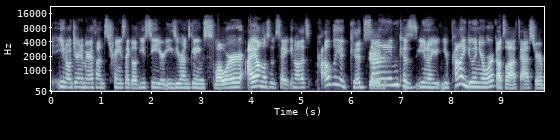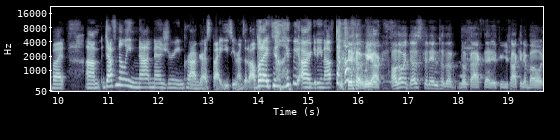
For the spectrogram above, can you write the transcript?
you know, during a marathon's training cycle, if you see your easy runs getting slower, I almost would say, you know, that's probably a good sign because, you know, you're probably doing your workouts a lot faster, but um, definitely not measuring progress by easy runs at all. But I feel like we are getting off topic. yeah, we are. Although it does fit into the, the fact that if you're talking about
